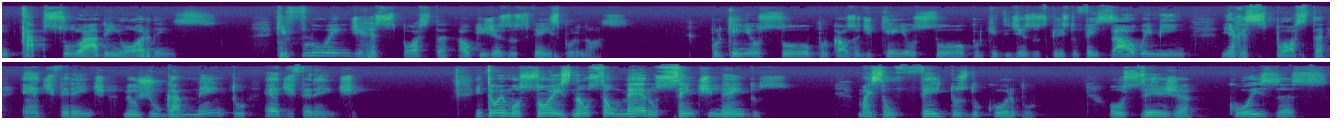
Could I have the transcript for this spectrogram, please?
encapsulado em ordens que fluem de resposta ao que Jesus fez por nós. Por quem eu sou, por causa de quem eu sou, porque Jesus Cristo fez algo em mim, minha resposta é diferente, meu julgamento é diferente. Então, emoções não são meros sentimentos, mas são feitos do corpo, ou seja, coisas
